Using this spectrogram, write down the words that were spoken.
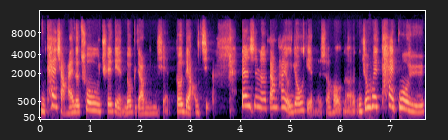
你看小孩的错误、缺点都比较明显，都了解。但是呢，当他有优点的时候呢，你就会太过于，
